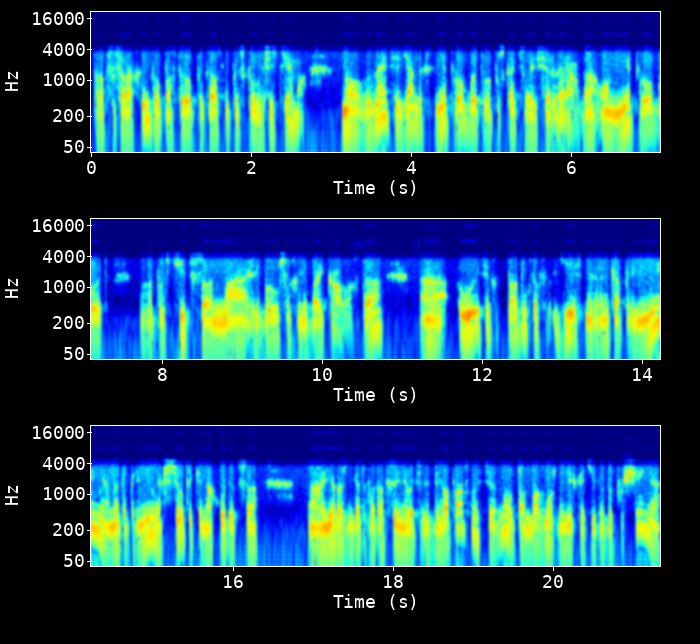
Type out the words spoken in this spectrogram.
процессорах Intel построил прекрасную поисковую систему. Но вы знаете, Яндекс не пробует выпускать свои сервера, да, он не пробует запуститься на Эльбрусах или Байкалах, да. А, у этих продуктов есть наверняка применение, но это применение все-таки находится, а, я даже не готов это оценивать в безопасности, ну, там, возможно, есть какие-то допущения,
